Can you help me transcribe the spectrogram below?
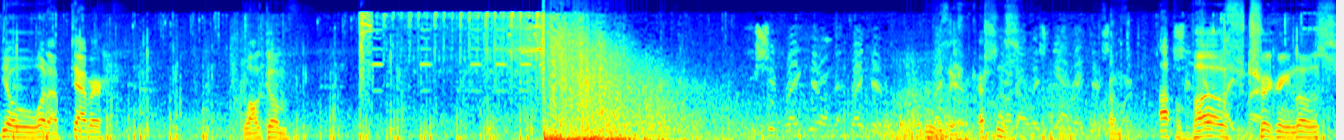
Yo, what up, Dabber? Welcome. You should right here on that. Right here. Ooh, right the there. concussions yeah, right there from up above, light 'em up. triggering those.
